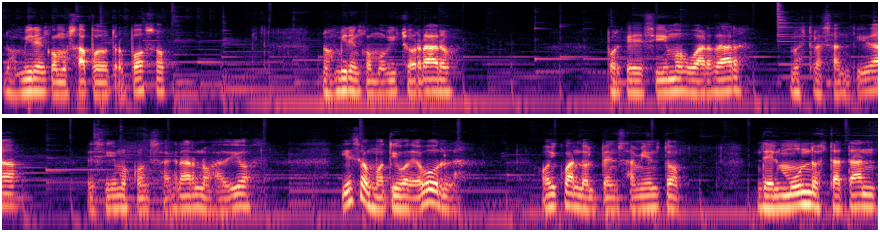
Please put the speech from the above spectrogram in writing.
nos miren como sapo de otro pozo, nos miren como bicho raro, porque decidimos guardar nuestra santidad, decidimos consagrarnos a Dios. Y eso es motivo de burla. Hoy cuando el pensamiento del mundo está tan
